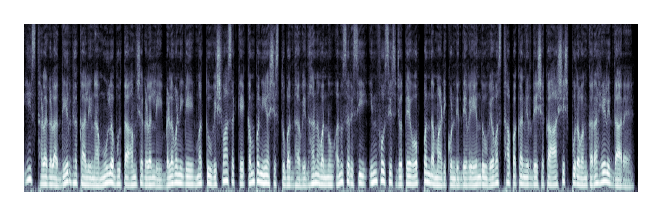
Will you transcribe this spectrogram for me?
ಈ ಸ್ಥಳಗಳ ದೀರ್ಘಕಾಲೀನ ಮೂಲಭೂತ ಅಂಶಗಳಲ್ಲಿ ಬೆಳವಣಿಗೆ ಮತ್ತು ವಿಶ್ವಾಸಕ್ಕೆ ಕಂಪನಿಯ ಶಿಸ್ತುಬದ್ಧ ವಿಧಾನವನ್ನು ಅನುಸರಿಸಿ ಇನ್ಫೋಸಿಸ್ ಜೊತೆ ಒಪ್ಪಂದ ಮಾಡಿಕೊಂಡಿದ್ದೇವೆ ಎಂದು ವ್ಯವಸ್ಥಾಪಕ ನಿರ್ದೇಶಕ ಆಶೀಶ್ ಪುರವಂಕರ ಹೇಳಿದ್ದಾರೆ.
